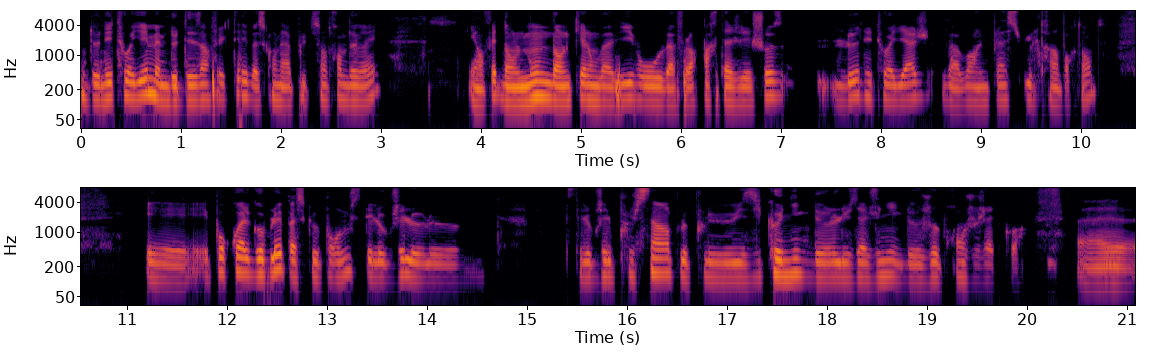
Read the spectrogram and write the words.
de nettoyer, même de désinfecter parce qu'on est à plus de 130 degrés. Et en fait, dans le monde dans lequel on va vivre, où il va falloir partager les choses, le nettoyage va avoir une place ultra importante. Et, pourquoi le gobelet? Parce que pour nous, c'était l'objet le, c'était l'objet le plus simple, le plus iconique de l'usage unique de je prends, je jette. Quoi. Euh,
